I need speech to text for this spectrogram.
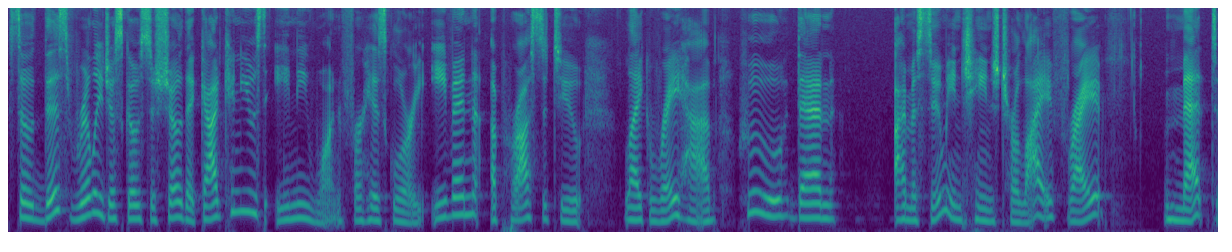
so this really just goes to show that God can use anyone for his glory, even a prostitute like Rahab who then I'm assuming changed her life, right? met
